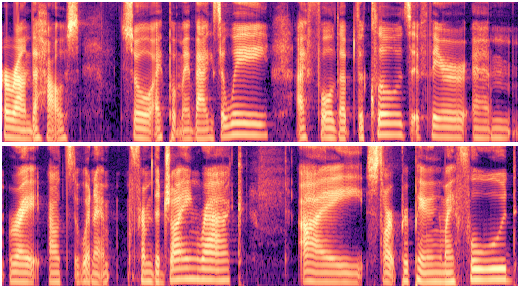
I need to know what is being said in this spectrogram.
around the house. So I put my bags away, I fold up the clothes if they're um, right out when I'm from the drying rack. I start preparing my food,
